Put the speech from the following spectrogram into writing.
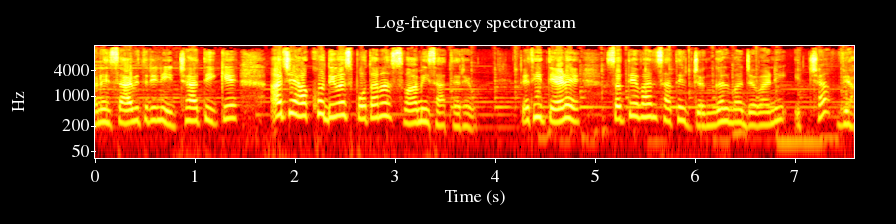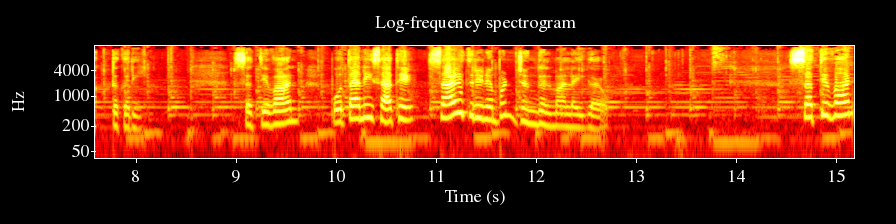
અને સાવિત્રીની ઈચ્છા હતી કે આજે આખો દિવસ પોતાના સ્વામી સાથે રહ્યો. તેથી તેણે સત્યવાન સાથે જંગલમાં જવાની ઈચ્છા વ્યક્ત કરી. સત્યવાન પોતાની સાથે સાવિત્રીને પણ જંગલમાં લઈ ગયો. સત્યવાન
